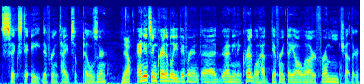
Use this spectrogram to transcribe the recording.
six to eight different types of Pilsner. Yeah. And it's incredibly different. Uh, I mean, incredible how different they all are from each other.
